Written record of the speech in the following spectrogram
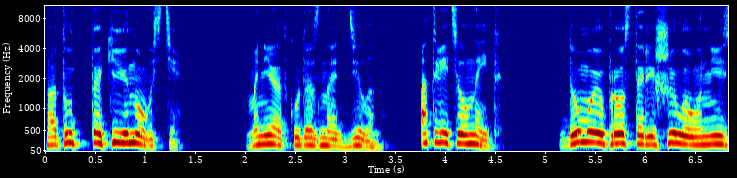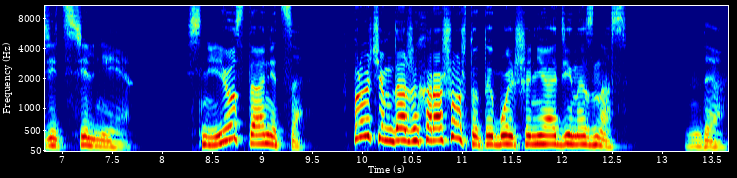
а тут такие новости. Мне откуда знать, Дилан? ответил Нейт. Думаю, просто решила унизить сильнее. С нее станется. Впрочем, даже хорошо, что ты больше не один из нас. Да.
